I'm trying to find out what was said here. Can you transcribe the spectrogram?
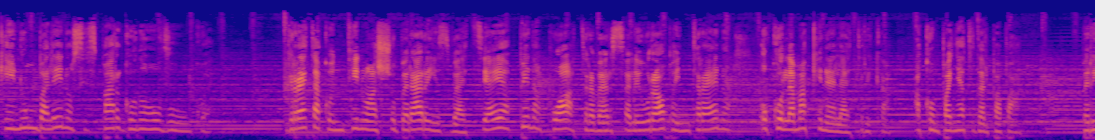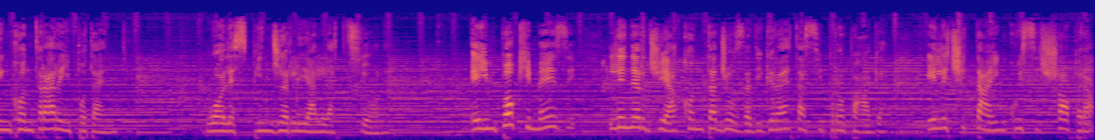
che in un baleno si spargono ovunque. Greta continua a scioperare in Svezia e appena può attraversa l'Europa in treno o con la macchina elettrica, accompagnata dal papà, per incontrare i potenti. Vuole spingerli all'azione. E in pochi mesi l'energia contagiosa di Greta si propaga e le città in cui si sciopera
